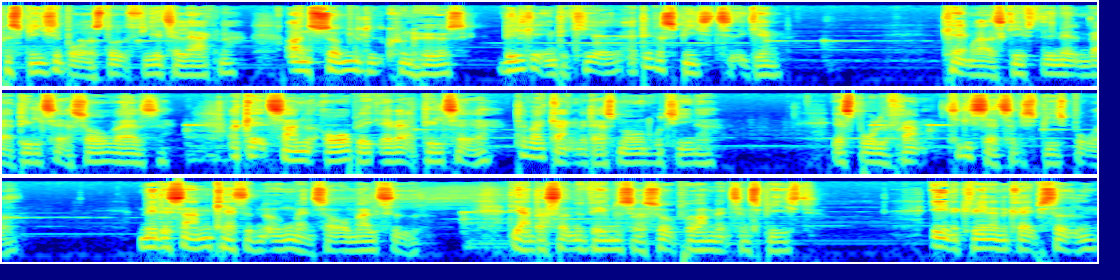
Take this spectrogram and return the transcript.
På spisebordet stod fire tallerkener, og en summende lyd kunne høres, hvilket indikerede, at det var spisetid igen. Kameraet skiftede imellem hver deltagers soveværelse, og gav et samlet overblik af hver deltager, der var i gang med deres morgenrutiner. Jeg spolede frem, til de satte sig ved spisebordet. Med det samme kastede den unge mand sig over måltidet. De andre sad med væmmelse og så på ham, mens han spiste. En af kvinderne greb sædlen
